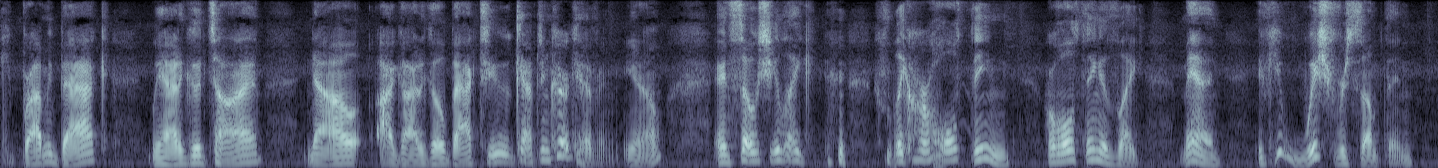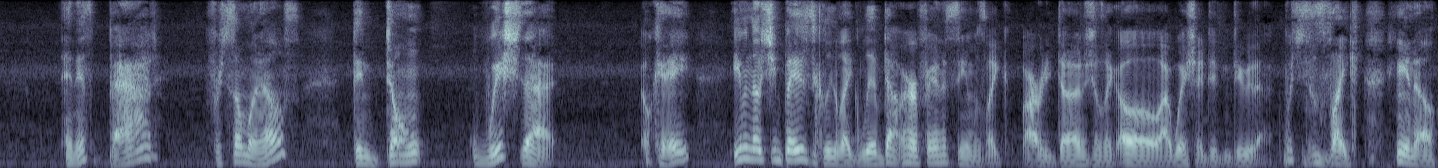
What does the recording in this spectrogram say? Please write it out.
he brought me back. We had a good time. Now I gotta go back to Captain Kirk heaven, you know? And so she like, like her whole thing, her whole thing is like, man, if you wish for something and it's bad for someone else, then don't wish that. Okay? Even though she basically like lived out her fantasy and was like already done, she was like, "Oh, I wish I didn't do that." Which is like, you know,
